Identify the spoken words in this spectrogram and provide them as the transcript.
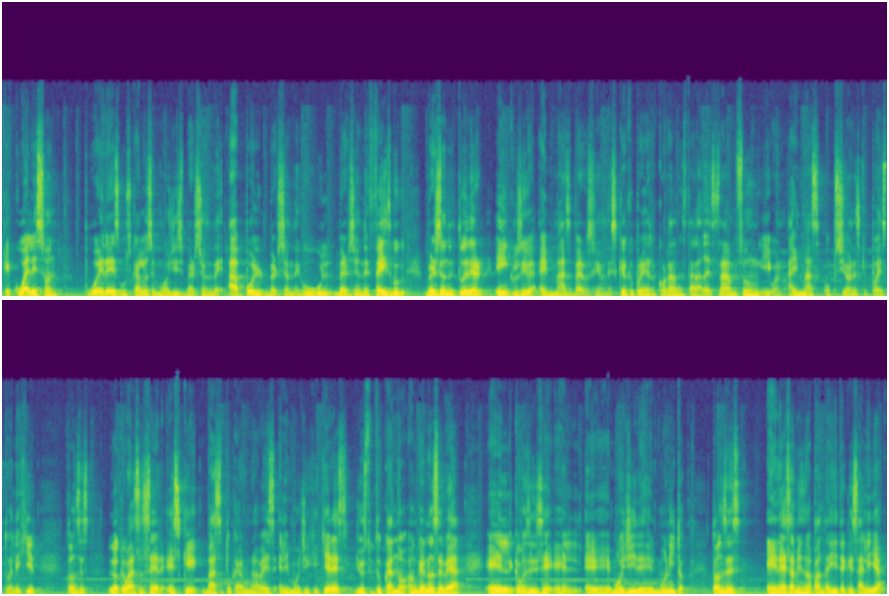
que cuáles son puedes buscar los emojis versión de Apple, versión de Google, versión de Facebook, versión de Twitter e inclusive hay más versiones. Creo que por ahí recordando está la de Samsung y bueno, hay más opciones que puedes tú elegir. Entonces, lo que vas a hacer es que vas a tocar una vez el emoji que quieres. Yo estoy tocando, aunque no se vea, el, ¿cómo se dice? El eh, emoji del monito. Entonces, en esa misma pantallita que salía,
